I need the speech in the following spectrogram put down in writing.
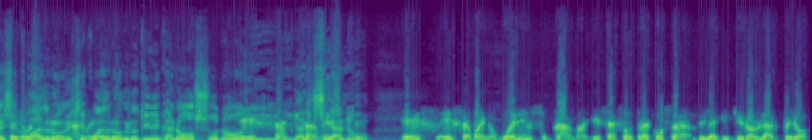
ese, cuadro, ese cuadro que lo tiene canoso, ¿no? Y, anciano. Es, es, bueno, muere en su cama, que esa es otra cosa de la que quiero hablar, pero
